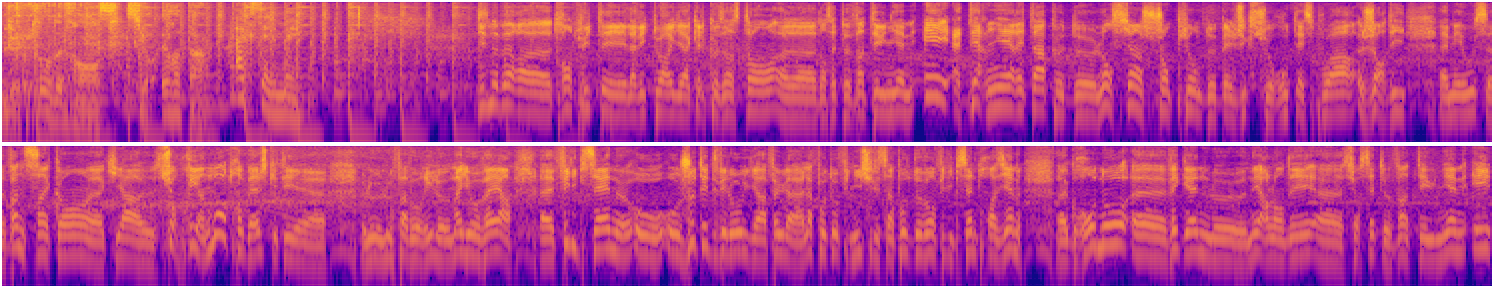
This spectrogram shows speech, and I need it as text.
Le Tour de France sur Europe 1. Axel May. 19h38 et la victoire il y a quelques instants euh, dans cette 21e et dernière étape de l'ancien champion de Belgique sur route espoir, Jordi Meus, 25 ans, euh, qui a surpris un autre Belge qui était euh, le, favori, le maillot vert, Philipsen, au, au, jeté de vélo. Il a fallu la, photo finish, il s'impose devant Philipsen, troisième, Grono Wegen, le néerlandais, sur cette 21e et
